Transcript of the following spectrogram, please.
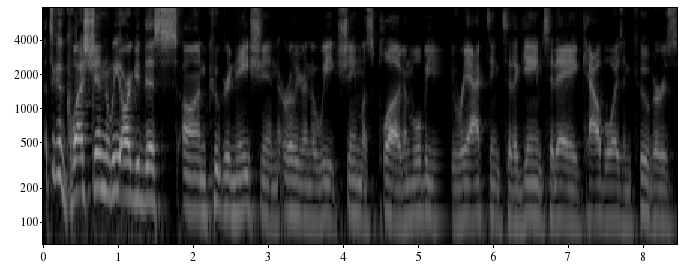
That's a good question. We argued this on Cougar Nation earlier in the week, shameless plug, and we'll be reacting to the game today, Cowboys and Cougars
